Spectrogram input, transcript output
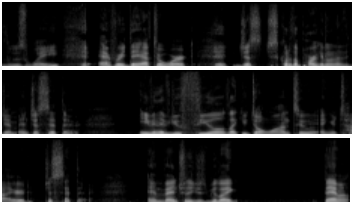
lose weight every day after work, just just go to the parking lot of the gym and just sit there. Even if you feel like you don't want to and you're tired, just sit there. And eventually just be like, damn it.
